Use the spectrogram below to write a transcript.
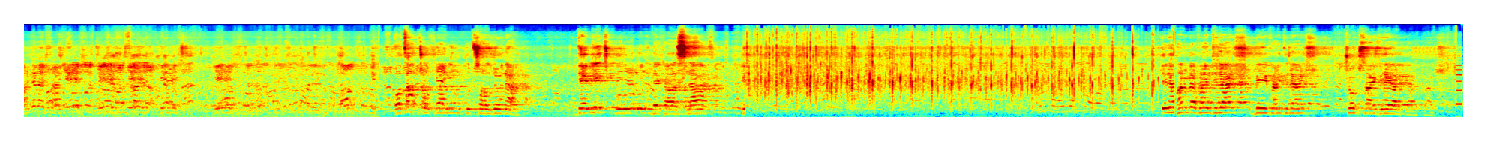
Arkadaşlar geniş. Vatan toprağının kutsallığına, devlet kurulunun bekasına, hanımefendiler, beyefendiler, çok saygıdeğer konuklar.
